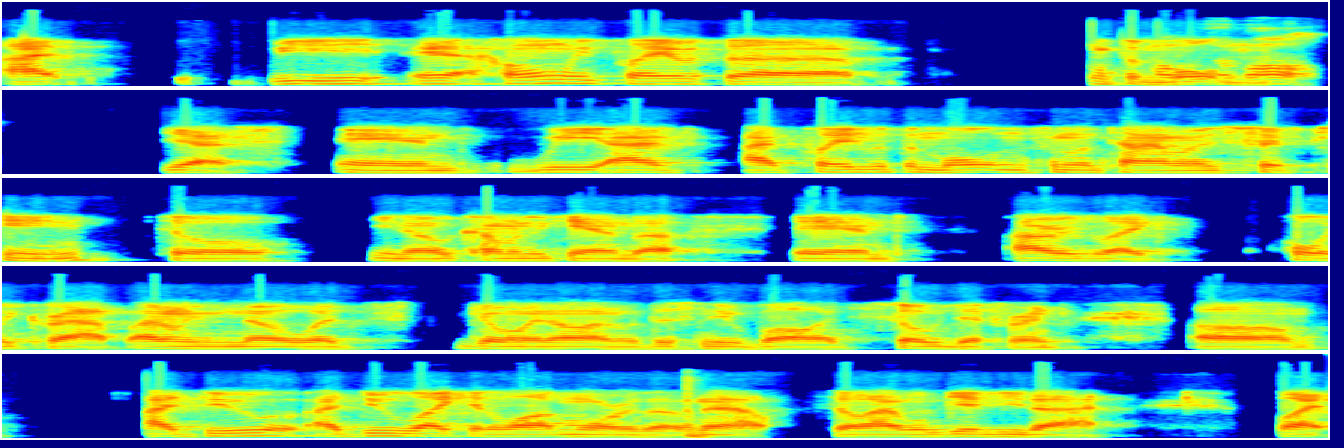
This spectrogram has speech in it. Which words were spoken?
I, we at home we play with uh with the oh, molten. The ball. Yes, and we I've I played with the Molten from the time I was 15 till you know coming to Canada, and I was like, holy crap, I don't even know what's going on with this new ball. It's so different. Um, I do I do like it a lot more though now, so I will give you that. But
